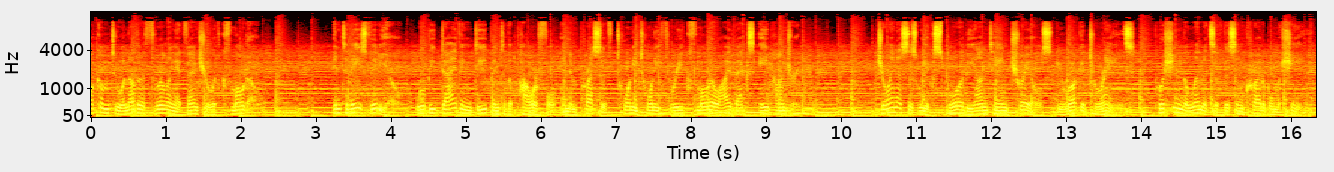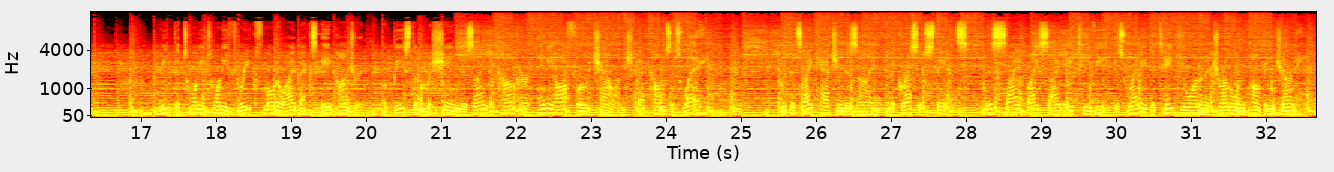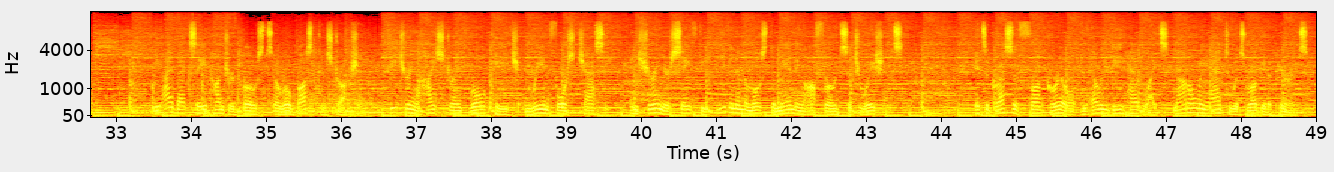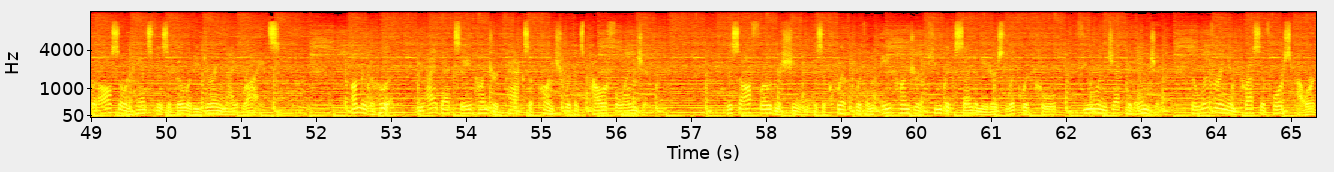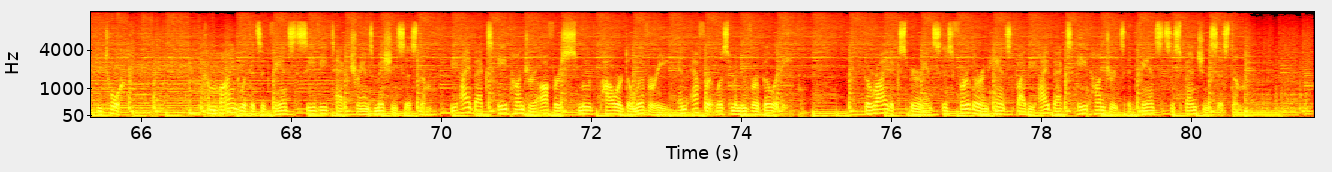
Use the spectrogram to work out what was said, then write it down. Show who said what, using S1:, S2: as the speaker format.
S1: welcome to another thrilling adventure with CFMOTO. In today's video, we'll be diving deep into the powerful and impressive 2023 CFMOTO Ibex 800. Join us as we explore the untamed trails and rugged terrains, pushing the limits of this incredible machine. Meet the 2023 CFMOTO Ibex 800, a beast of a machine designed to conquer any off-road challenge that comes its way. With its eye-catching design and aggressive stance, this side-by-side ATV is ready to take you on an adrenaline-pumping journey. The Ibex 800 boasts a robust construction, featuring a high-strength roll cage and reinforced chassis, ensuring your safety even in the most demanding off-road situations. Its aggressive front grille and LED headlights not only add to its rugged appearance but also enhance visibility during night rides. Under the hood, the Ibex 800 packs a punch with its powerful engine. This off-road machine is equipped with an 800 cubic centimeters liquid-cooled, fuel-injected engine, delivering impressive horsepower and torque. Combined with its advanced CV-Tech transmission system, the Ibex 800 offers smooth power delivery and effortless maneuverability. The ride experience is further enhanced by the Ibex 800's advanced suspension system,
